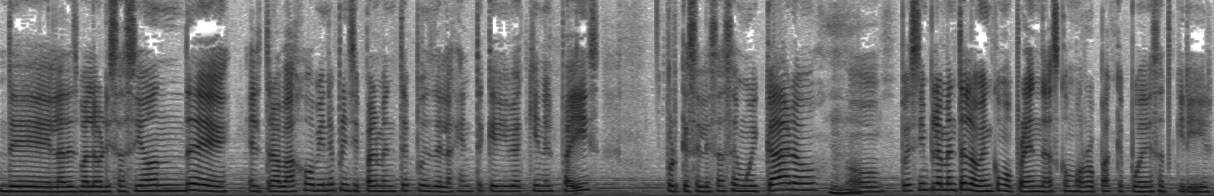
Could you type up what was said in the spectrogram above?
de la desvalorización de el trabajo viene principalmente pues de la gente que vive aquí en el país porque se les hace muy caro o pues simplemente lo ven como prendas, como ropa que puedes adquirir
